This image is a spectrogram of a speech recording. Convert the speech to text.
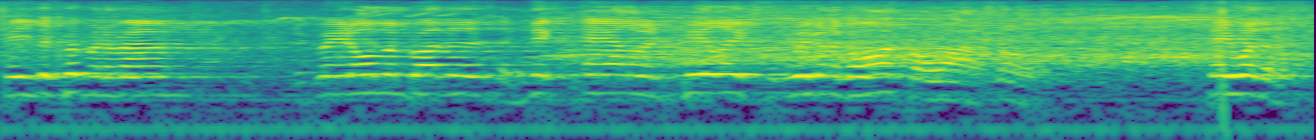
change the equipment around. The great Allman Brothers and Mick Taylor and Felix, and we're gonna go on for a while. So stay with us.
